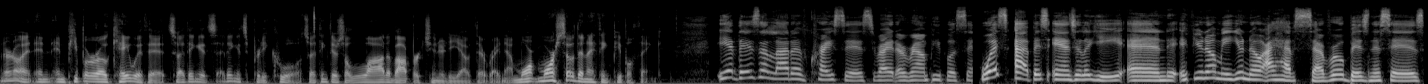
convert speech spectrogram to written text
I don't know, and, and people are okay with it. So I think it's I think it's pretty cool. So I think there's a lot of opportunity out there right now, more more so than I think people think. Yeah, there's a lot of crisis, right, around people saying, What's up? It's Angela Yee. And if you know me, you know I have several businesses.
